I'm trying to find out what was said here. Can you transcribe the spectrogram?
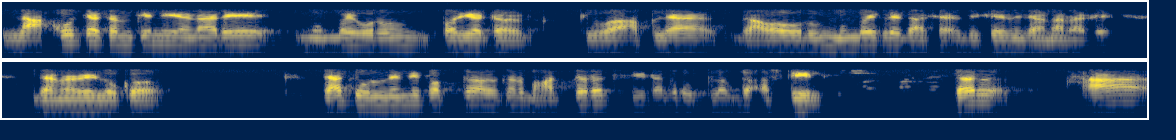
लाखोच्या संख्येने येणारे मुंबईवरून पर्यटक किंवा आपल्या गावावरून मुंबईकडे दिशेने जाणारे जाणारे लोक त्या तुलनेने फक्त अगर बहात्तरच सीट अगर उपलब्ध असतील तर हा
